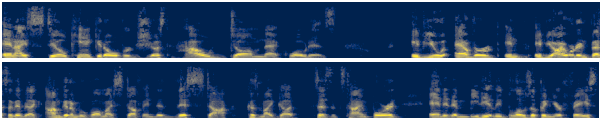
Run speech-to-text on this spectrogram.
and I still can't get over just how dumb that quote is. If you ever, in, if you, I were to invest like that, be like, I'm gonna move all my stuff into this stock because my gut says it's time for it, and it immediately blows up in your face.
